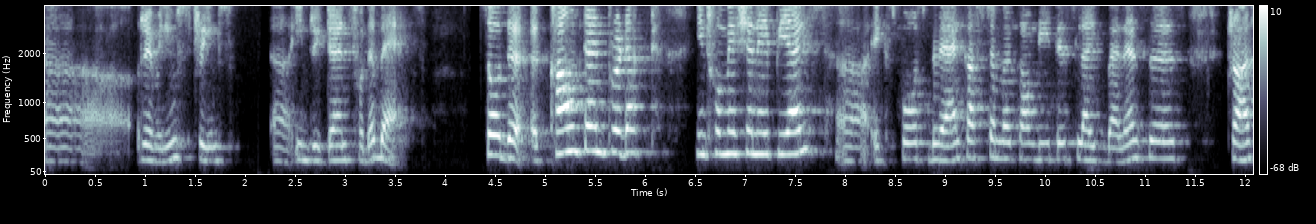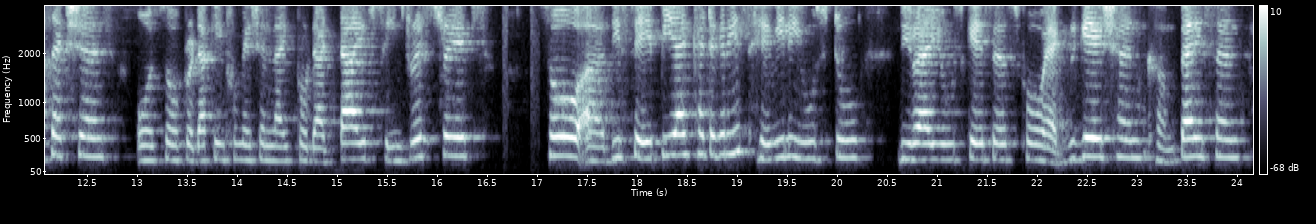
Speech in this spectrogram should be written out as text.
uh, revenue streams uh, in return for the banks. So the account and product information APIs uh, expose bank customer account details like balances, transactions, also product information like product types, interest rates, so uh, this API category is heavily used to derive use cases for aggregation, comparison,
